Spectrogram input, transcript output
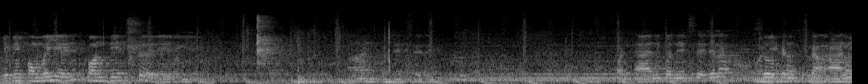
dia punya conveyor ni condenser dia panggil. Ah, ni condenser dia. Kon, ah, ni condenser dia lah. So kena tukar. Ah, ni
